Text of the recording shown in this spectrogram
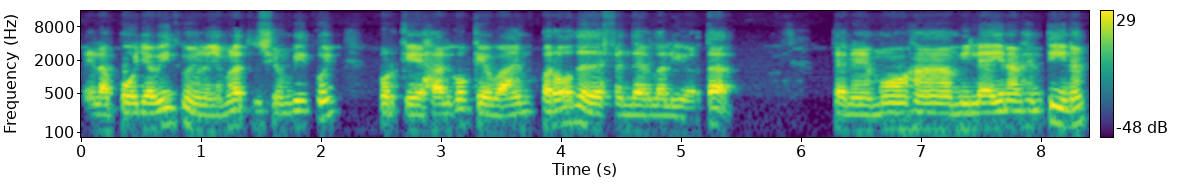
él apoya Bitcoin, le llama la atención Bitcoin, porque es algo que va en pro de defender la libertad. Tenemos a Milei en Argentina,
